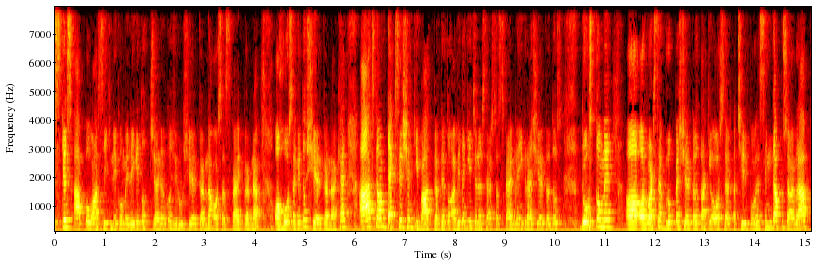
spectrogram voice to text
स्किल्स आपको वहाँ सीखने को मिलेगी। तो चैनल को ज़रूर शेयर करना और सब्सक्राइब करना और हो सके तो शेयर करना। खैर, आज का हम टैक्सेशन की बात करते हैं तो अभी तक ये चैनल सब्सक्राइब नहीं करा शेयर कर दो दोस्तों में और व्हाट्सएप ग्रुप पे शेयर करो ताकि और अच्छी रिपोर्ट है। सिंगापुर से अगर आप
